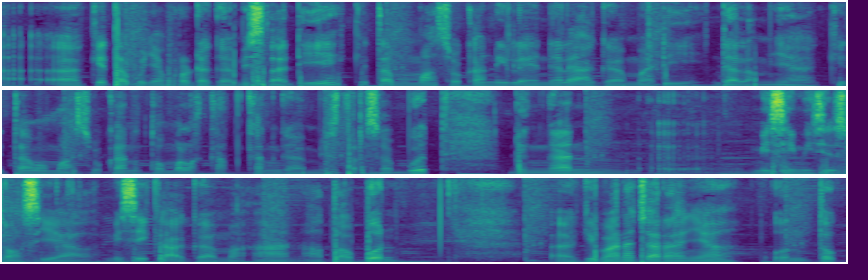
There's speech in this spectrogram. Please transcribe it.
uh, kita punya produk gamis tadi, kita memasukkan nilai-nilai agama di dalamnya. Kita memasukkan atau melekatkan gamis tersebut dengan misi misi-misi sosial, misi keagamaan ataupun uh, gimana caranya untuk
